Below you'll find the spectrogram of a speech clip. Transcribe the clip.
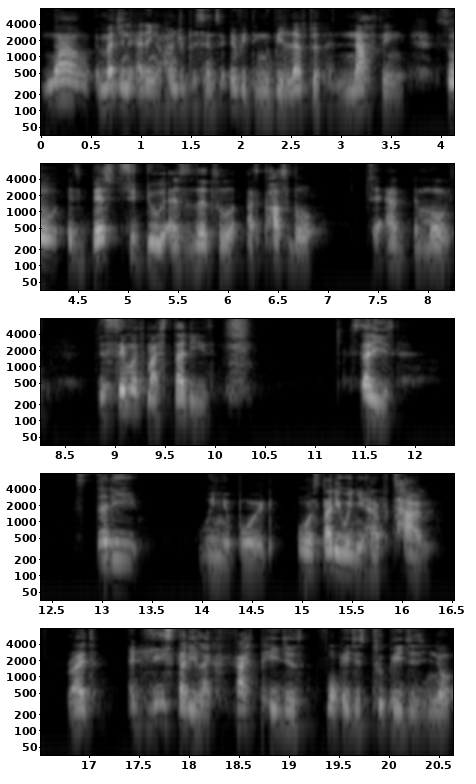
Now imagine adding a hundred percent to everything, you'll be left with nothing. So it's best to do as little as possible to add the most. The same with my studies. Studies. Study when you're bored or study when you have time, right? At least study like five pages, four pages, two pages, you know.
